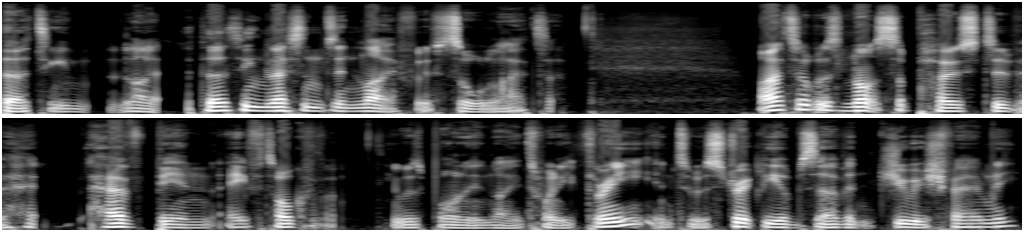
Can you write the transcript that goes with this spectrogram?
13, li- 13 Lessons in Life with Saul Leiter. Leiter was not supposed to ha- have been a photographer. He was born in 1923 into a strictly observant Jewish family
